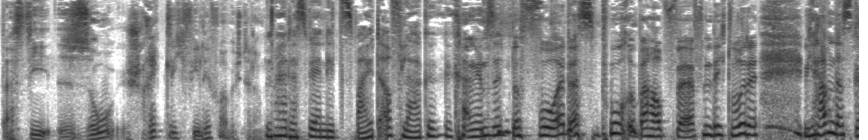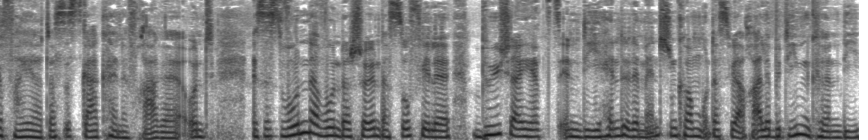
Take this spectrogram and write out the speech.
dass die so schrecklich viele Vorbestellungen haben. Ja, dass wir in die Zweitauflage gegangen sind, bevor das Buch überhaupt veröffentlicht wurde. Wir haben das gefeiert, das ist gar keine Frage. Und es ist wunder, wunderschön, dass so viele Bücher jetzt in die Hände der Menschen kommen und dass wir auch alle bedienen können, die,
